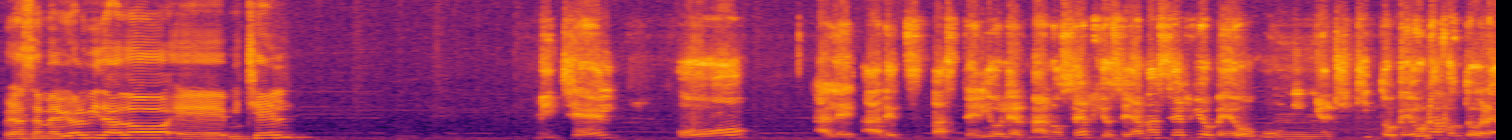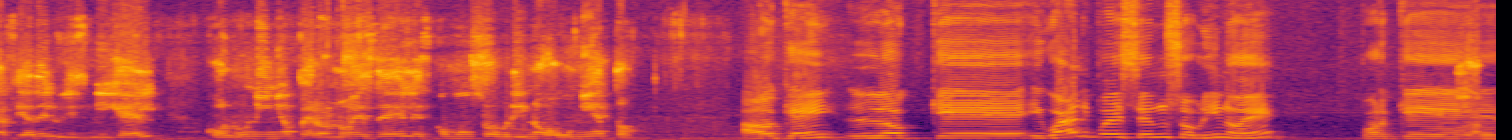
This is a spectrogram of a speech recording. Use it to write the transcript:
pero se me había olvidado eh, Michelle. Michelle o Ale- Alex Basterio, el hermano Sergio. Se llama Sergio. Veo un niño chiquito. Veo una fotografía de Luis Miguel con un niño, pero no es de él, es como un sobrino o un nieto. Ah, ok, lo que igual puede ser un sobrino, ¿eh? Porque,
